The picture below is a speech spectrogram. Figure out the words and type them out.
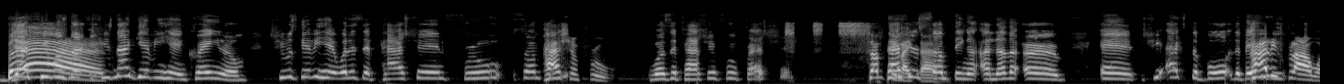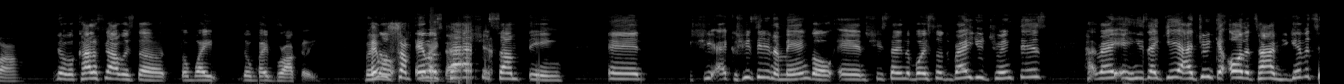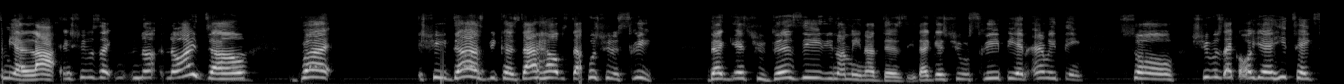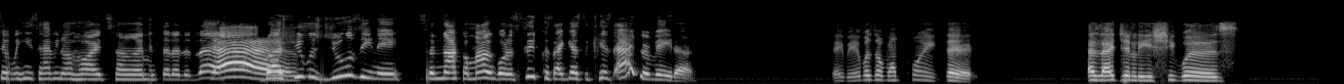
But he was not Yes. she's not giving him cranium. She was giving him what is it, passion fruit something? passion fruit. Was it passion fruit? Passion? Something Passion like that. something, another herb. And she asked the boy the baby Cauliflower. no, cauliflower is the the white the white broccoli. But It no, was something It like was that. passion something, and she she's eating a mango, and she's telling the boy, "So right, you drink this, right?" And he's like, "Yeah, I drink it all the time. You give it to me a lot." And she was like, "No, no, I don't." But she does because that helps. That puts you to sleep. That gets you dizzy. You know, I mean, not dizzy. That gets you sleepy and everything. So she was like, "Oh yeah, he takes it when he's having a hard time and da da da da." Yes. But she was using it to knock him out and go to sleep because I guess the kids aggravate her. baby. It was at one point that allegedly she was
